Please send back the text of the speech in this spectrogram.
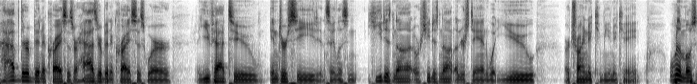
Have there been a crisis, or has there been a crisis where you've had to intercede and say, "Listen, he does not, or she does not understand what you are trying to communicate"? what were the most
